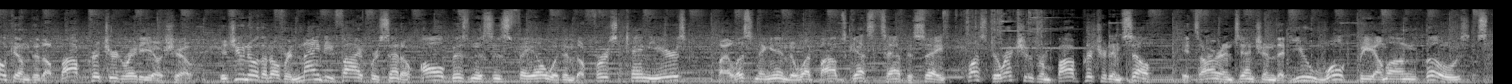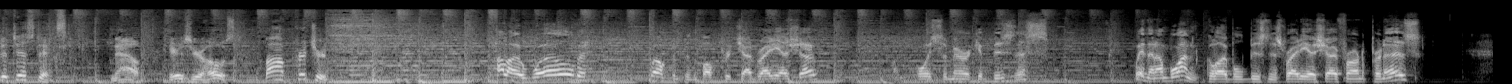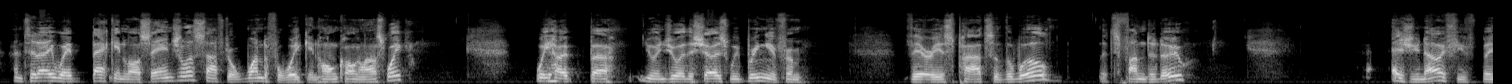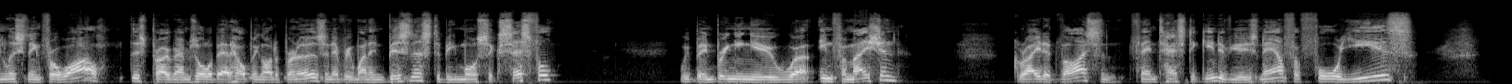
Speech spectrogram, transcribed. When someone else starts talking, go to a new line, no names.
Welcome to the Bob Pritchard Radio Show. Did you know that over 95% of all businesses fail within the first 10 years? By listening in to what Bob's guests have to say, plus direction from Bob Pritchard himself, it's our intention that you won't be among those statistics. Now, here's your host, Bob Pritchard.
Hello, world. Welcome to the Bob Pritchard Radio Show on Voice America Business. We're the number one global business radio show for entrepreneurs. And today we're back in Los Angeles after a wonderful week in Hong Kong last week. We hope uh, you enjoy the shows we bring you from various parts of the world. It's fun to do. As you know, if you've been listening for a while, this program is all about helping entrepreneurs and everyone in business to be more successful. We've been bringing you uh, information, great advice, and fantastic interviews now for four years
